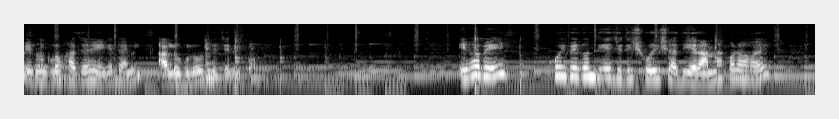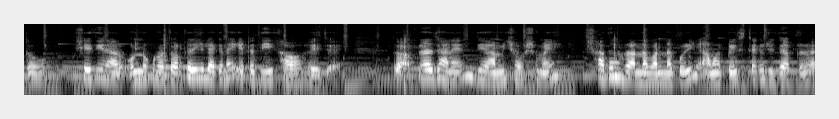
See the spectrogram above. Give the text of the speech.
বেগুনগুলো ভাজা হয়ে গেলে আমি আলুগুলোও ভেজে নিব। এভাবে কই বেগুন দিয়ে যদি সরিষা দিয়ে রান্না করা হয়, তো সেদিন আর অন্য কোনো তরকারি লাগে না, এটা দিয়ে খাওয়া হয়ে যায়। তো আপনারা জানেন যে আমি সবসময় সাধারণ রান্না বান্না করি। আমার পেজটাকে যদি আপনারা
